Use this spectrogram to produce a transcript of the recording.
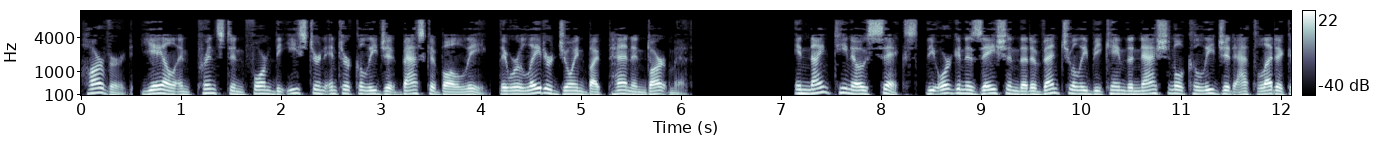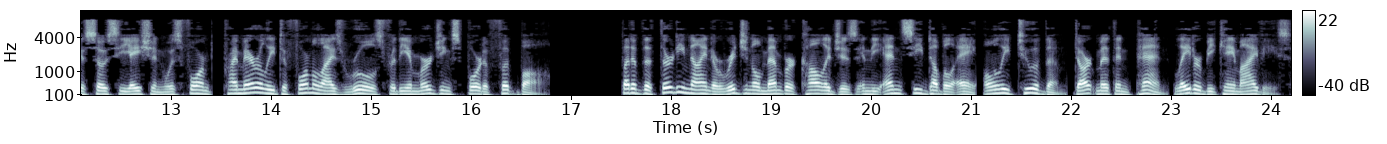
Harvard, Yale and Princeton formed the Eastern Intercollegiate Basketball League, they were later joined by Penn and Dartmouth. In 1906, the organization that eventually became the National Collegiate Athletic Association was formed, primarily to formalize rules for the emerging sport of football. But of the 39 original member colleges in the NCAA, only two of them Dartmouth and Penn later became Ivies.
